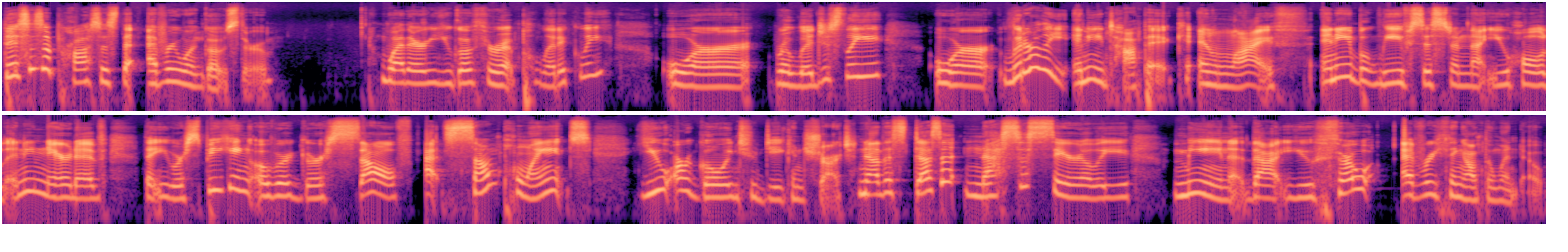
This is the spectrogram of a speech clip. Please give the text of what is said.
this is a process that everyone goes through, whether you go through it politically or religiously or literally any topic in life, any belief system that you hold, any narrative that you are speaking over yourself, at some point, you are going to deconstruct. Now, this doesn't necessarily mean that you throw everything out the window.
